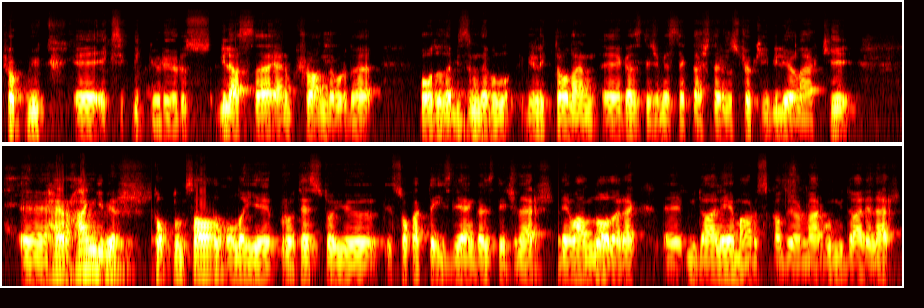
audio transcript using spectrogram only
çok büyük eksiklik görüyoruz. Bilhassa yani şu anda burada bu odada bizimle bu, birlikte olan gazeteci meslektaşlarımız çok iyi biliyorlar ki e, herhangi bir toplumsal olayı, protestoyu sokakta izleyen gazeteciler devamlı olarak e, müdahaleye maruz kalıyorlar. Bu müdahaleler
